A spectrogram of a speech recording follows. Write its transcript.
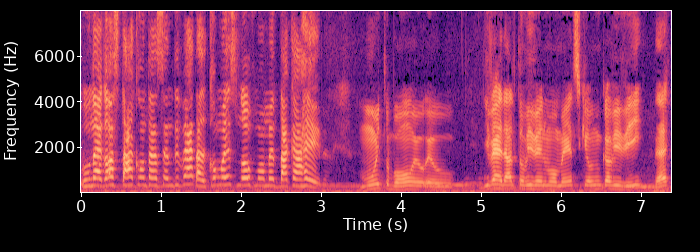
O negócio tá acontecendo de verdade. Como é esse novo momento da carreira? Muito bom, eu, eu de verdade estou vivendo momentos que eu nunca vivi, né?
